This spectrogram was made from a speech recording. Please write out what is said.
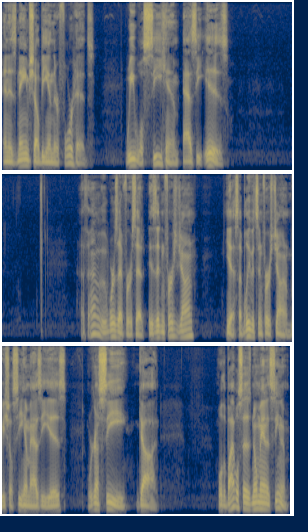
and his name shall be in their foreheads. We will see him as he is. Uh, where's that verse at? Is it in First John? Yes, I believe it's in First John. We shall see him as he is. We're going to see God. Well, the Bible says no man has seen him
